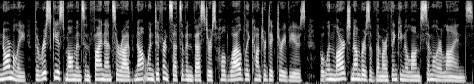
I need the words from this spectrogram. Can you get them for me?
Normally, the riskiest moments in finance arrive not when different sets of investors hold wildly contradictory views, but when large numbers of them are thinking along similar lines.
